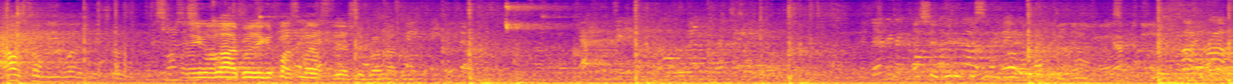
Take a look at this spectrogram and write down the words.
I was told he wasn't in trouble. I ain't gonna lie, bro. They can find somebody else to do that shit, bro. I'm not doing. That shit really me off.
